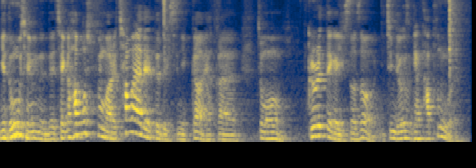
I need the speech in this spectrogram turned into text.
이게 너무 재밌는데 제가 하고 싶은 말을 참아야 될 때도 있으니까 약간 좀 그럴 때가 있어서 지금 여기서 그냥 다 푸는 거예요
